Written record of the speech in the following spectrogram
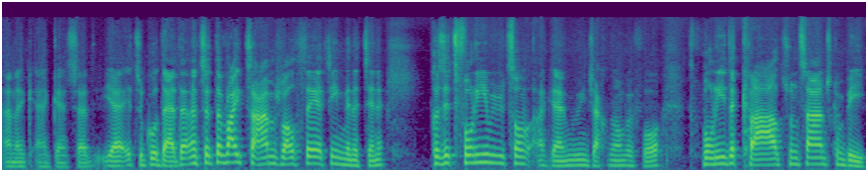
And ag- again, said, yeah, it's a good header. And it's at the right time as well, 13 minutes in it. Because it's funny, we were talking, again, we were Jack on before. It's funny, the crowd sometimes can be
